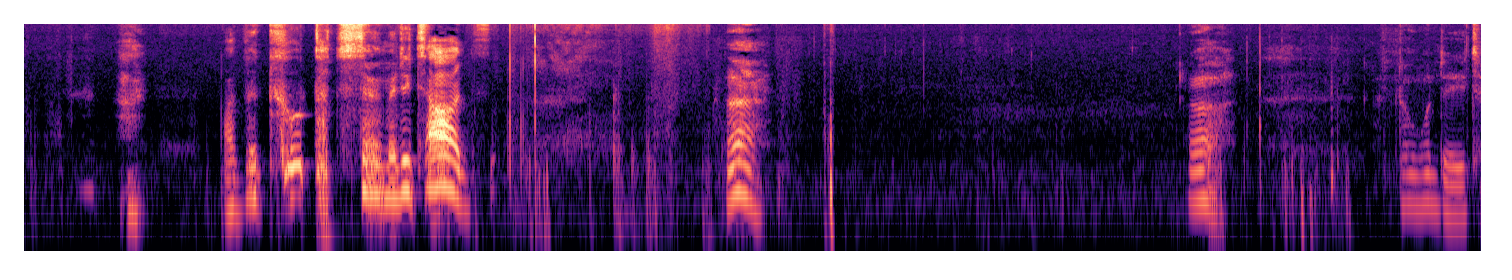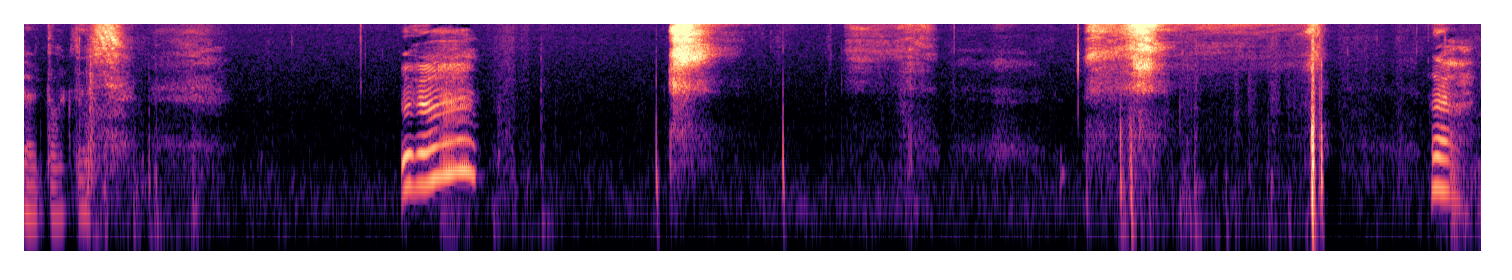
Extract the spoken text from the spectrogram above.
I've been called that so many times. Ah. Oh. No wonder you turned like this. Ah.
